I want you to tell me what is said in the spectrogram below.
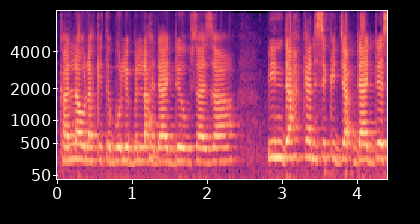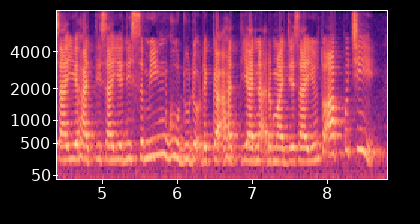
Kalaulah kita boleh belah dada Ustazah, pindahkan sekejap dada saya, hati saya ni seminggu duduk dekat hati anak remaja saya. Untuk apa cik?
